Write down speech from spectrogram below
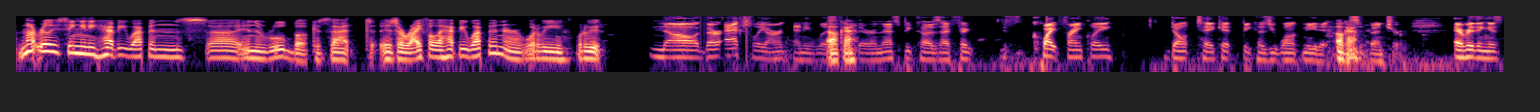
I'm not really seeing any heavy weapons uh, in the rule book. Is that is a rifle a heavy weapon, or what do we what do we? No, there actually aren't any listed Okay. there, and that's because I think, quite frankly, don't take it because you won't need it in Okay. this adventure. Everything is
